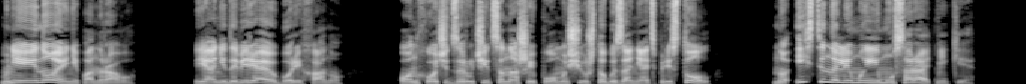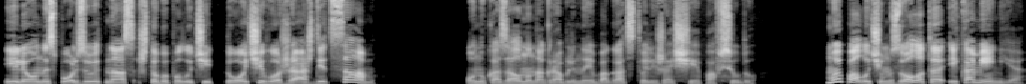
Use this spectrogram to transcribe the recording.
«Мне иное не по нраву. Я не доверяю Борихану. Он хочет заручиться нашей помощью, чтобы занять престол. Но истинно ли мы ему соратники? Или он использует нас, чтобы получить то, чего жаждет сам?» Он указал на награбленные богатства, лежащие повсюду. «Мы получим золото и каменья.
